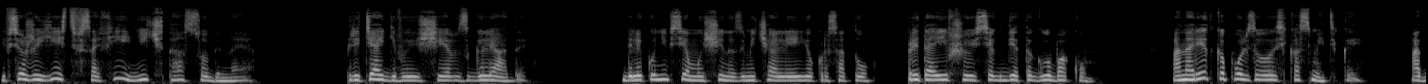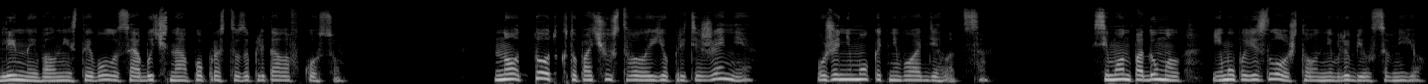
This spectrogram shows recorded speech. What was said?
И все же есть в Софии нечто особенное притягивающие взгляды. Далеко не все мужчины замечали ее красоту, притаившуюся где-то глубоко. Она редко пользовалась косметикой, а длинные волнистые волосы обычно попросту заплетала в косу. Но тот, кто почувствовал ее притяжение, уже не мог от него отделаться. Симон подумал, ему повезло, что он не влюбился в нее.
